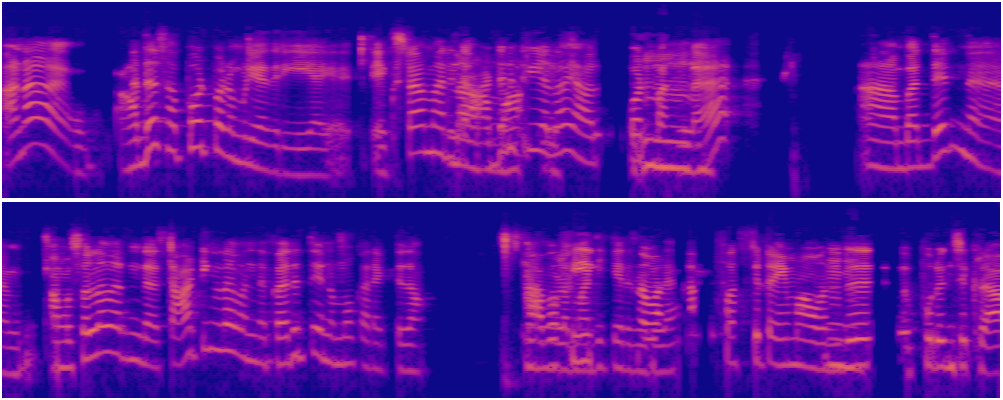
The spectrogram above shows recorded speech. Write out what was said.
ஆனா அத சப்போர்ட் பண்ண முடியாதுடி. எக்ஸ்ட்ரா ஆமா. அடல்ட்ரி எல்லாம் யாரும் சப்போர்ட். பண்ணல. பட் தென் அவங்க சொல்ல வந்த ஸ்டார்டிங்ல வந்த கருத்து என்னமோ கரெக்ட் தான். அவ மதிக்கிறது ஃபர்ஸ்ட் டைம் வந்து புரிஞ்சுக்கிறா.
